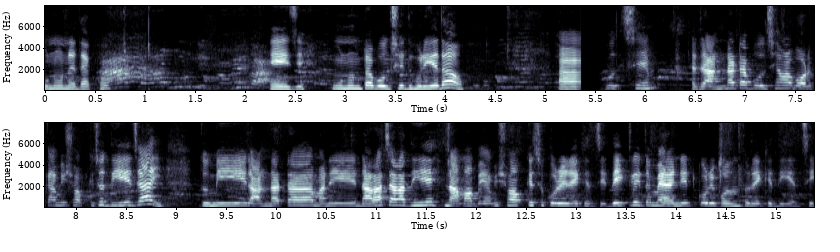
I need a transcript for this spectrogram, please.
উনুনে দেখো, এই যে উনুনটা বলছি ধরিয়ে দাও। হচ্ছে রান্নাটা বলছে আমার বরকে আমি সব কিছু দিয়ে যাই তুমি রান্নাটা মানে নাড়াচাড়া দিয়ে নামাবে আমি সব কিছু করে রেখেছি। দেখলেই তো ম্যারিনেট করে পর্যন্ত রেখে দিয়েছি।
